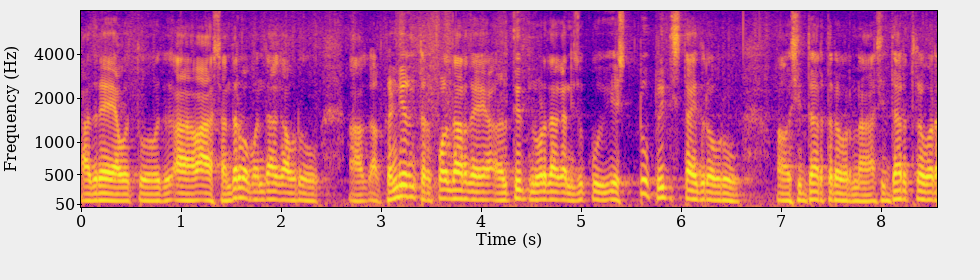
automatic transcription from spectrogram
ಆದರೆ ಅವತ್ತು ಆ- ಸಂದರ್ಭ ಬಂದಾಗ ಅವರು ಕಣ್ಣೀರನ್ನು ತಡ್ಕೊಳ್ದಾರ್ದೆ ಅಳ್ತಿದ್ದು ನೋಡಿದಾಗ ನಿಜಕ್ಕೂ ಎಷ್ಟು ಪ್ರೀತಿಸ್ತಾ ಇದ್ರು ಅವರು ಸಿದ್ಧಾರ್ಥರವ್ರನ್ನ. ಸಿದ್ಧಾರ್ಥರವರ,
